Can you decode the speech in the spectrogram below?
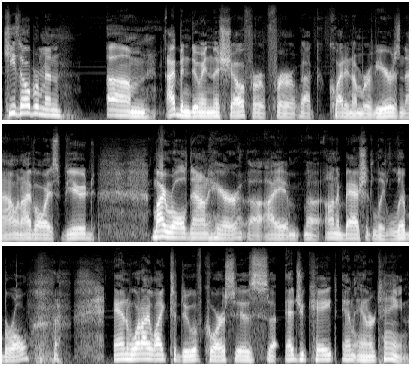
Keith Olbermann, um, I've been doing this show for for uh, quite a number of years now, and I've always viewed my role down here, uh, I am uh, unabashedly liberal. and what I like to do, of course, is uh, educate and entertain.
